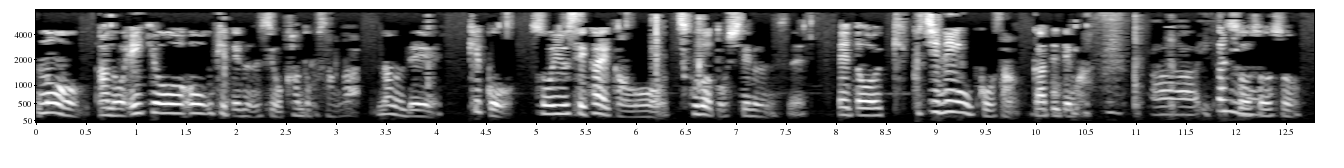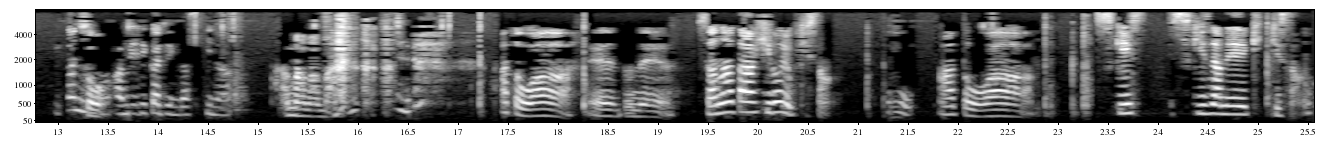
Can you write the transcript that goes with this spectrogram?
の、あの、影響を受けてるんですよ、監督さんが。なので、結構、そういう世界観を作ろうとしてるんですね。えっ、と、菊池凛子さんが出てます。ああ、いかにも、そうそうそう。いかにそもアメリカ人が好きな、あまあまあまあ。あとは、えっ、とね、真田広之さん。おあとは、スキ、スキザネキキさん。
